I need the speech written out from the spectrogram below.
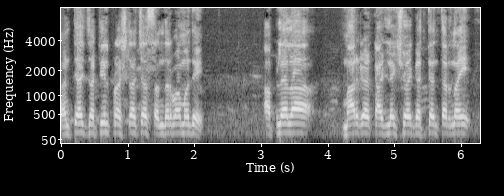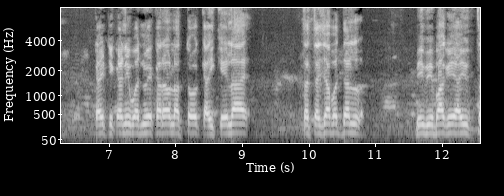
आणि त्या जटिल प्रश्नाच्या संदर्भामध्ये आपल्याला मार्ग काढल्याशिवाय गत्यंतर नाही. काही ठिकाणी वनवे करावा लागतो काही केलाय. तर त्याच्याबद्दल मी विभागीय आयुक्त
